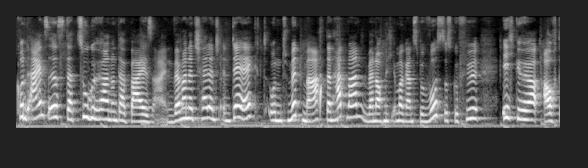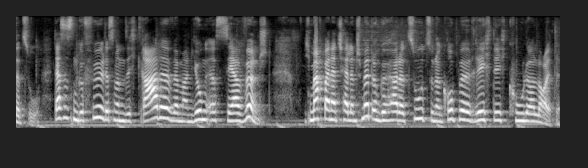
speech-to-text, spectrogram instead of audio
Grund 1 ist dazugehören und dabei sein. Wenn man eine Challenge entdeckt und mitmacht, dann hat man, wenn auch nicht immer ganz bewusst, das Gefühl, ich gehöre auch dazu. Das ist ein Gefühl, das man sich gerade, wenn man jung ist, sehr wünscht. Ich mache bei einer Challenge mit und gehöre dazu zu einer Gruppe richtig cooler Leute.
